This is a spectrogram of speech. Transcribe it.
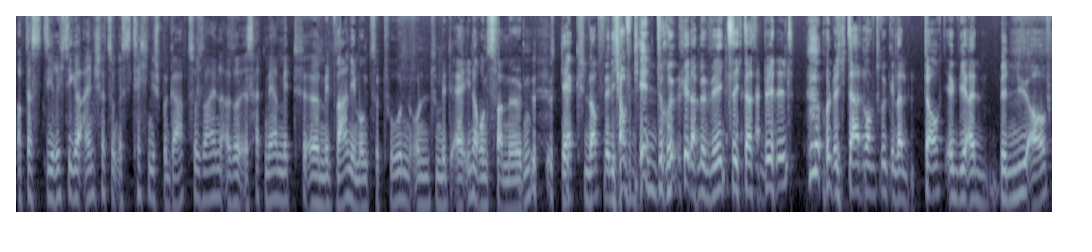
ob das die richtige Einschätzung ist, technisch begabt zu sein. Also es hat mehr mit, äh, mit Wahrnehmung zu tun und mit Erinnerungsvermögen. Der Knopf, wenn ich auf den drücke, dann bewegt sich das Bild. Und wenn ich da drauf drücke, dann taucht irgendwie ein Menü auf.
